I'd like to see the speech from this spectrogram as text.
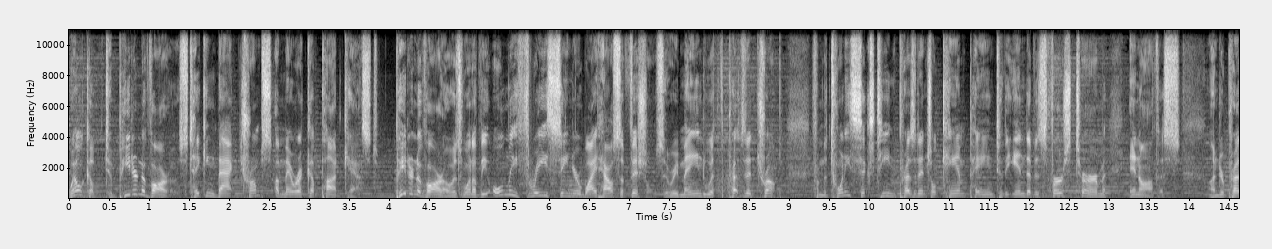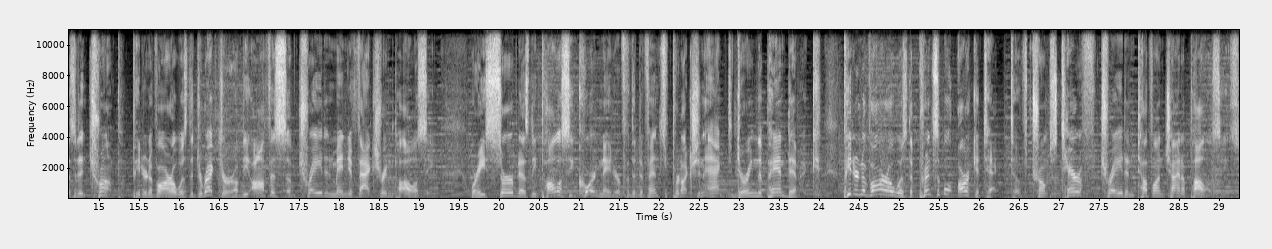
Welcome to Peter Navarro's Taking Back Trump's America podcast. Peter Navarro is one of the only three senior White House officials who remained with President Trump from the 2016 presidential campaign to the end of his first term in office. Under President Trump, Peter Navarro was the director of the Office of Trade and Manufacturing Policy where he served as the policy coordinator for the Defense Production Act during the pandemic. Peter Navarro was the principal architect of Trump's tariff, trade, and tough on China policies.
